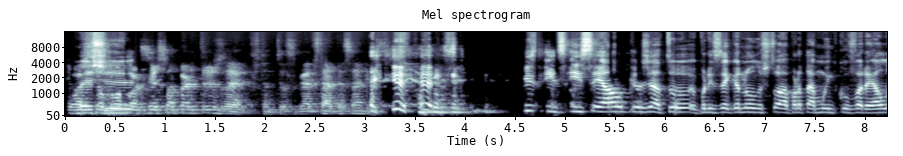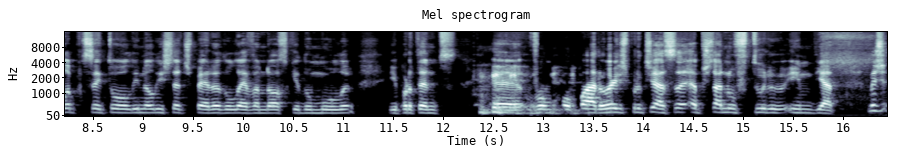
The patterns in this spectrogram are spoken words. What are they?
Eu Mas, acho que ele vai aparecer só perto 3-0, portanto ele deve estar a pensar nisso. Isso, isso, isso, é algo que eu já estou, por isso é que eu não estou a apertar muito com o Varela, porque sei que estou ali na lista de espera do Lewandowski e do Müller e portanto uh, vou-me poupar hoje porque já apostar no futuro imediato. Mas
